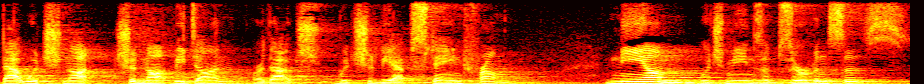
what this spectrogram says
that which not, should not be done or that which should be abstained from. Niyam, which means observances,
